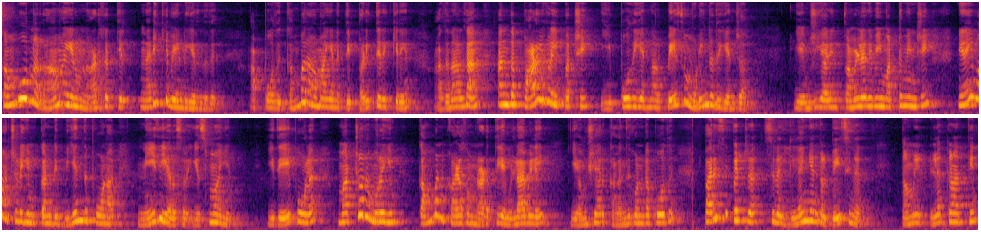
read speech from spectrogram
சம்பூர்ண ராமாயணம் நாடகத்தில் நடிக்க வேண்டியிருந்தது. அப்போது கம்பராமாயணத்தை படித்திருக்கிறேன். அதனால்தான் அந்த பாடல்களை பற்றி இப்போது என்னால் பேச முடிந்தது என்றார். எம்ஜிஆரின் தமிழறிவை மட்டுமின்றி நினைவாற்றலையும் கண்டு வியந்து போனார் நீதியரசர் இஸ்மாயில். இதே போல மற்றொரு முறையும் கம்பன் கழகம் நடத்திய விழாவிலே எம்ஜிஆர் கலந்து கொண்ட போது பரிசு பெற்ற சில இளைஞர்கள் பேசினர். தமிழ் இலக்கணத்தின்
